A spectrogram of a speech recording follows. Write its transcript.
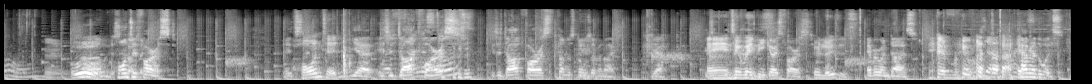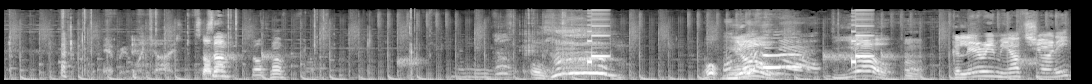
Ooh. ooh Um, Haunted Forest. It's haunted. yeah, it's a dark forest. It's a dark forest. Thunderstorms overnight. Yeah. It's a, And it's a creepy wins? ghost forest. Who loses? Everyone dies. Everyone Cabin dies. of the Woods. Everyone dies. It's not Some. Nom, nom. Oh. Yo Yeah. yo. Galarian Meowth shiny.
